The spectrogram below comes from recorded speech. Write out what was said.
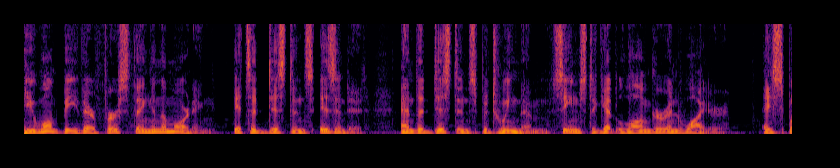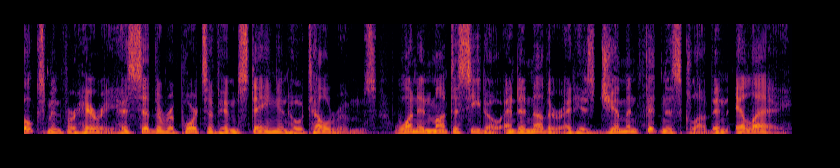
He won't be there first thing in the morning. It's a distance, isn't it? And the distance between them seems to get longer and wider. A spokesman for Harry has said the reports of him staying in hotel rooms, one in Montecito and another at his gym and fitness club in LA,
